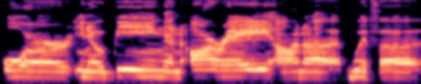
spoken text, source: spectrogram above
or you know, being an RA on a with a,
